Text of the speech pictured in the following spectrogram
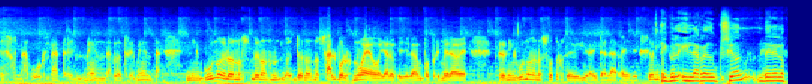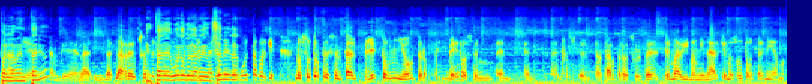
es una burla tremenda, pero tremenda. Ninguno de los, de los, de los, salvo los nuevos, ya los que llegaron por primera vez, pero ninguno de nosotros debería ir a la reelección. ¿Y, la reducción de los parlamentarios? También, la, reducción. ¿Está de, acuerdo con la reducción? Y Me gusta porque nosotros presentamos el proyecto mío, de los primeros en, en, en, tratar de resolver el tema binominal que nosotros teníamos.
